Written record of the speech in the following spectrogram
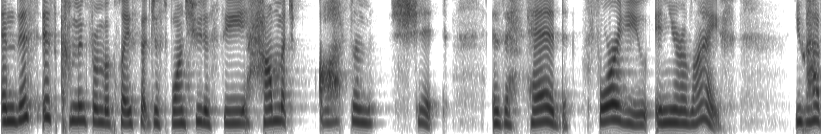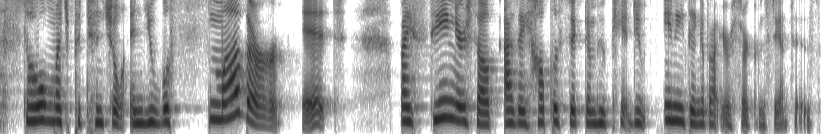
And this is coming from a place that just wants you to see how much awesome shit is ahead for you in your life. You have so much potential and you will smother it by seeing yourself as a helpless victim who can't do anything about your circumstances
